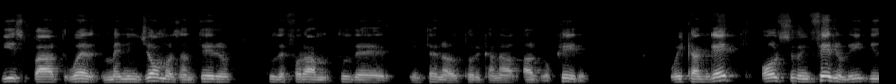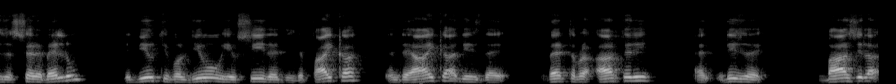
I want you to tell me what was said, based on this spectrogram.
this part where meningiomas anterior to the foramen, to the internal auditory canal are located. We can get also inferiorly, this is cerebellum, the beautiful view, you see that is the pica and the ica, this is the vertebral artery, and this is the basilar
